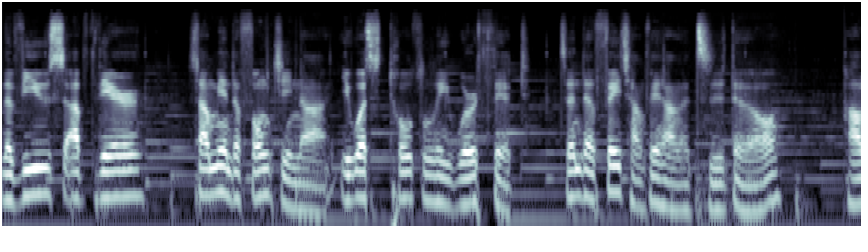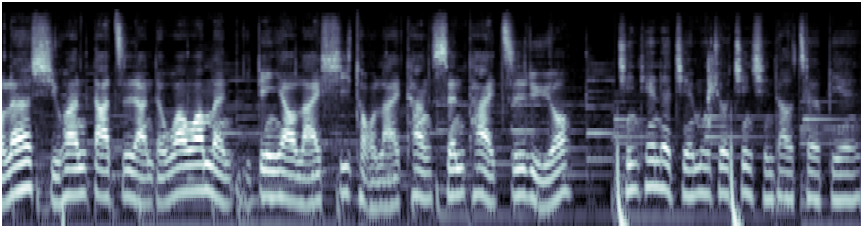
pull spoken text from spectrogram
，The views up there，上面的风景啊，It was totally worth it，真的非常非常的值得哦。好了，喜欢大自然的娃娃们，一定要来溪头来趟生态之旅哦。今天的节目就进行到这边。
